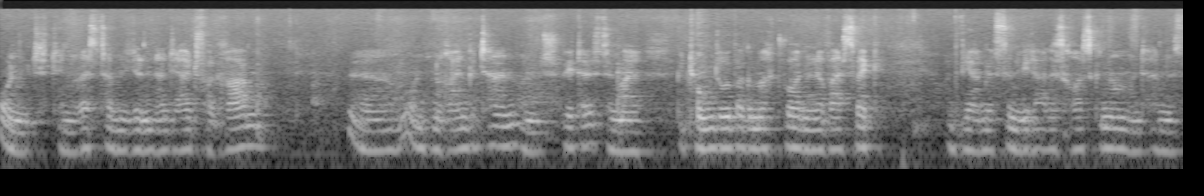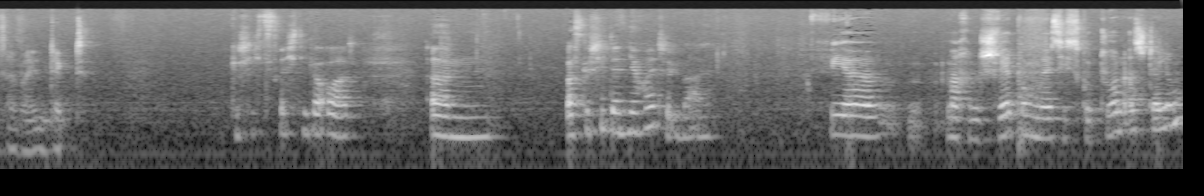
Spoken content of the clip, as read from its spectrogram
Und den Rest haben die dann halt vergraben, äh, unten reingetan und später ist dann mal Beton drüber gemacht worden und da war es weg. Und wir haben das dann wieder alles rausgenommen und haben es dabei entdeckt. Geschichtsträchtiger Ort. Ähm, was geschieht denn hier heute überall? Wir machen schwerpunktmäßig Skulpturenausstellungen.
